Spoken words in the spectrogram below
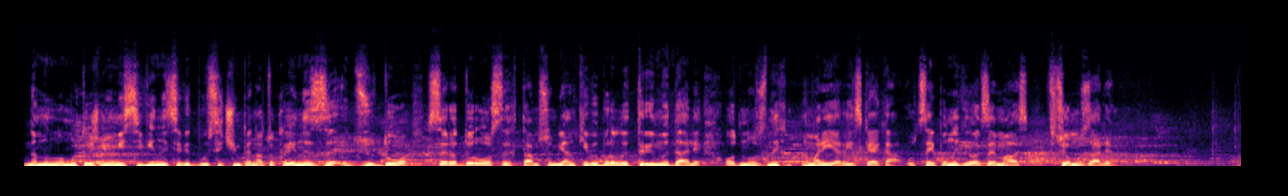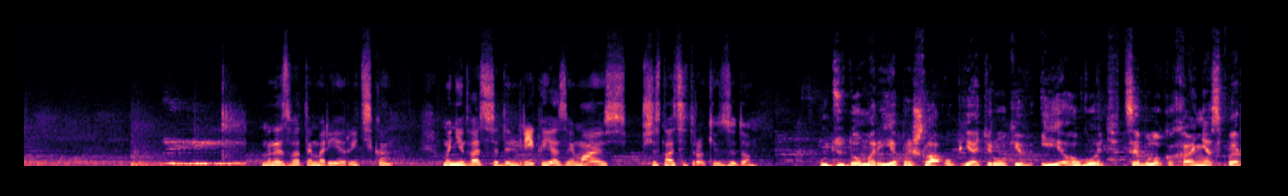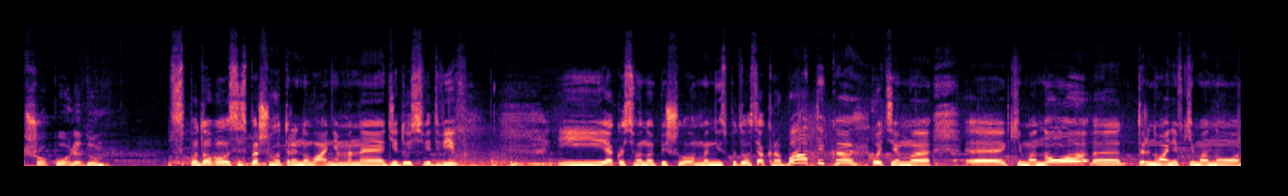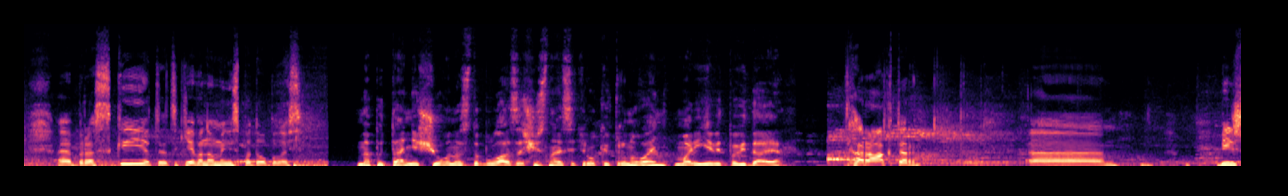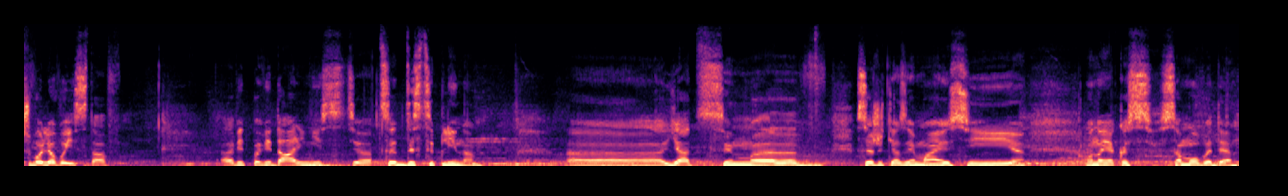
На минулому тижні у місті Вінниця відбувся чемпіонат України з дзюдо. Серед дорослих там сум'янки вибороли три медалі. Одну з них Марія Рицька, яка у цей понеділок займалась в цьому залі. Мене звати Марія Рицька. Мені 21 рік, і я займаюся 16 років дзюдо. У дзюдо Марія прийшла у 5 років і говорить, це було кохання з першого погляду. Сподобалося з першого тренування. Мене дідусь відвів. І якось воно пішло. Мені сподобалася акробатика, потім е, е, кімоно, е, тренування в кімоно, броски. Та таке воно мені сподобалось. На питання, що вона здобула за 16 років тренувань, Марія відповідає. Характер е, більш вольовий став. Відповідальність це дисципліна. Е, Я цим все життя займаюся і воно якось само веде.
